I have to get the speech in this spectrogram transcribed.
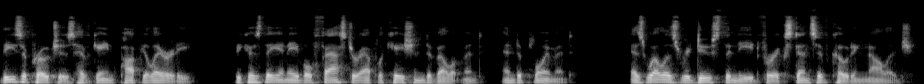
These approaches have gained popularity because they enable faster application development and deployment, as well as reduce the need for extensive coding knowledge.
